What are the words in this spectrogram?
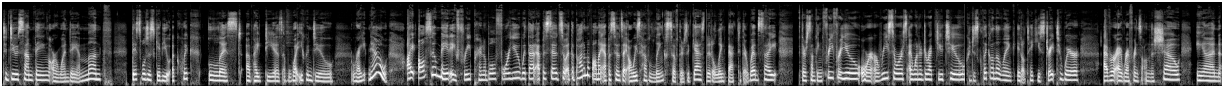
to do something or one day a month, this will just give you a quick list of ideas of what you can do right now. I also made a free printable for you with that episode. So at the bottom of all my episodes, I always have links. So if there's a guest, it'll link back to their website. If there's something free for you or a resource I want to direct you to, you can just click on the link. It'll take you straight to where ever I reference on the show. And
